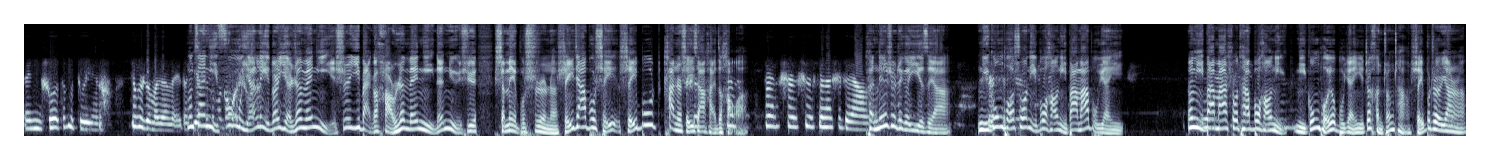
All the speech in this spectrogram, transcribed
哎，你说的这么对呢，就是这么认为的。那在你父母眼里边，也认为你是一百个好，认为你的女婿什么也不是呢？谁家不谁谁不看着谁家孩子好啊？对，是是，现在是这样。肯定是这个意思呀。你公婆说你不好，你爸妈不愿意；那你爸妈说他不好，你你公婆又不愿意，这很正常，谁不这样啊？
